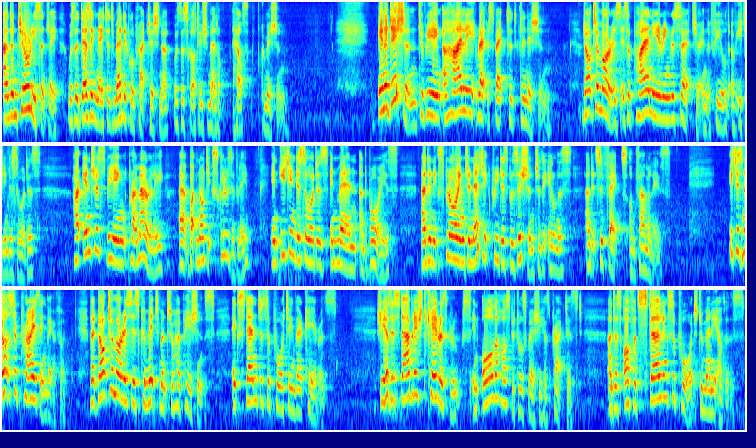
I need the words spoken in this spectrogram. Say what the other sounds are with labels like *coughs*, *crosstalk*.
and until recently was a designated medical practitioner with the Scottish Mental Health Commission. In addition to being a highly respected clinician, Dr. Morris is a pioneering researcher in the field of eating disorders her interests being primarily, uh, but not exclusively, in eating disorders in men and boys, and in exploring genetic predisposition to the illness and its effects on families. It is not surprising, therefore, that Dr. Morris's commitment to her patients extend to supporting their carers. She has established carers groups in all the hospitals where she has practiced and has offered sterling support to many others.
